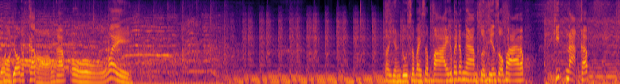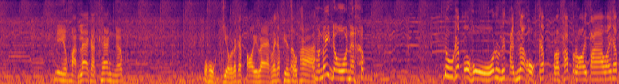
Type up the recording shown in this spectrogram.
หมดยกครับสองครับ โอ้ยก็ยังดูสบายๆก็ไปทำงามส่วนเพียรโสภาครับ คิดหนักครับ นี่ครับหมัดแรกกับแข้งครับ โอ้โห เกี่ยวแล้วก็ต่อยแหลกเลยครับเพียรโสภาแต่มันไม่โดนนะครับ ดูครับ โอ้โห ดูนี่เต็มหน้าอกครับ ประทับรอยตาไว้ครับ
